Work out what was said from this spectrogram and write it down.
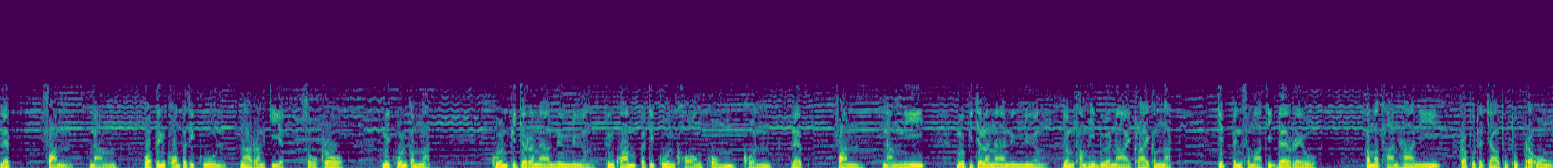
เล็บ ฟัน หนัง ว่าเป็นของปฏิกูล น่ารังเกียจ โสโครก ไม่ควรกำหนัด ควรพิจารณาเนืองเนืองถึงความปฏิกูลของผม ขน เล็บ ฟัน หนังนี้ เมื่อพิจารณาเนืองเนือง ย่อมทำให้เบื่อหน่ายคลายกำหนัด จิตเป็นสมาธิได้เร็ว กรรมฐานห้านี้ พระพุทธเจ้าทุกๆ พระองค์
